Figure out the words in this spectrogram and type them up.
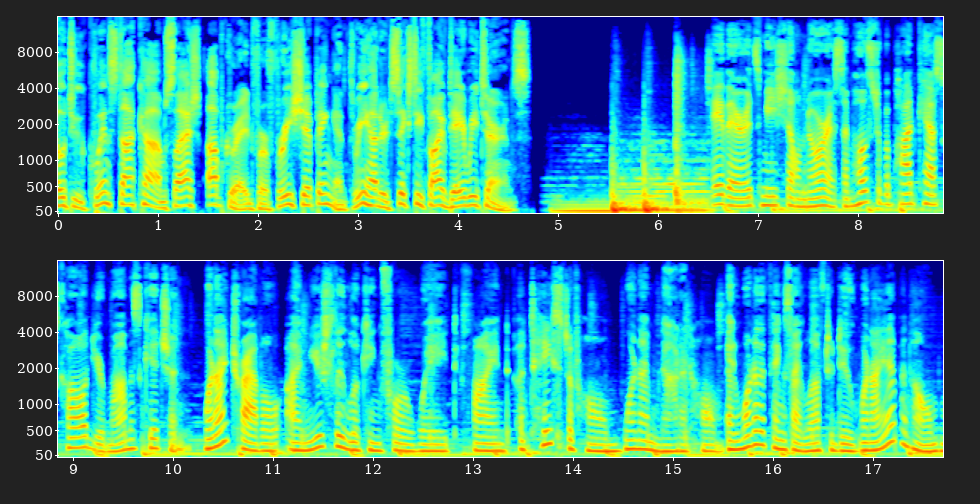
Go to quince.com slash upgrade for free shipping and 365-day returns. Hey there, it's Michelle Norris. I'm host of a podcast called Your Mama's Kitchen. When I travel, I'm usually looking for a way to find a taste of home when I'm not at home. And one of the things I love to do when I am at home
